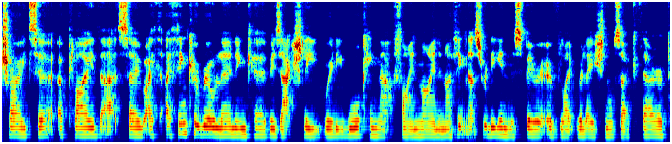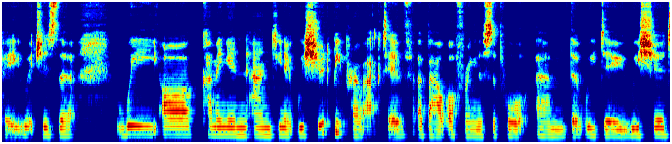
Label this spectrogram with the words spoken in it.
try to apply that. So I, th- I, think a real learning curve is actually really walking that fine line. And I think that's really in the spirit of like relational psychotherapy, which is that we are coming in and, you know, we should be proactive about offering the support um, that we do. We should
